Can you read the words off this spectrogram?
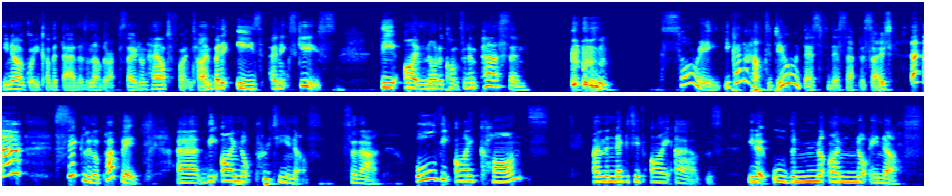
You know, I've got you covered there. There's another episode on how to find time, but it is an excuse. The I'm not a confident person. Sorry, you're going to have to deal with this for this episode. Sick little puppy. Uh, the I'm not pretty enough for that. All the I can'ts and the negative I ams. You know, all the not, I'm not enough,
